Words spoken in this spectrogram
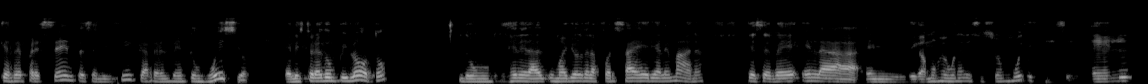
que represente, significa realmente un juicio. Es la historia de un piloto, de un general, un mayor de la Fuerza Aérea Alemana, que se ve en la, digamos, en una decisión muy difícil. Él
